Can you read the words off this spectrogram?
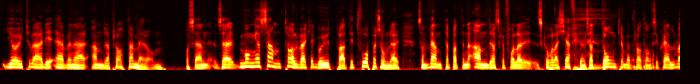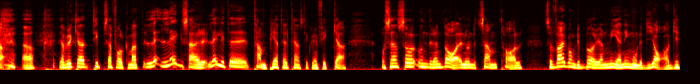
gör ju tyvärr det även när andra pratar med dem. Och sen, så här, många samtal verkar gå ut på att det är två personer som väntar på att den andra ska få hålla, ska hålla käften så att de kan börja prata om sig själva. Ja. Jag brukar tipsa folk om att lä- lägg, så här, lägg lite tandpetare eller tändstickor i en ficka. Och sen så under en dag, eller under ett samtal, så varje gång du börjar en mening med ordet jag,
